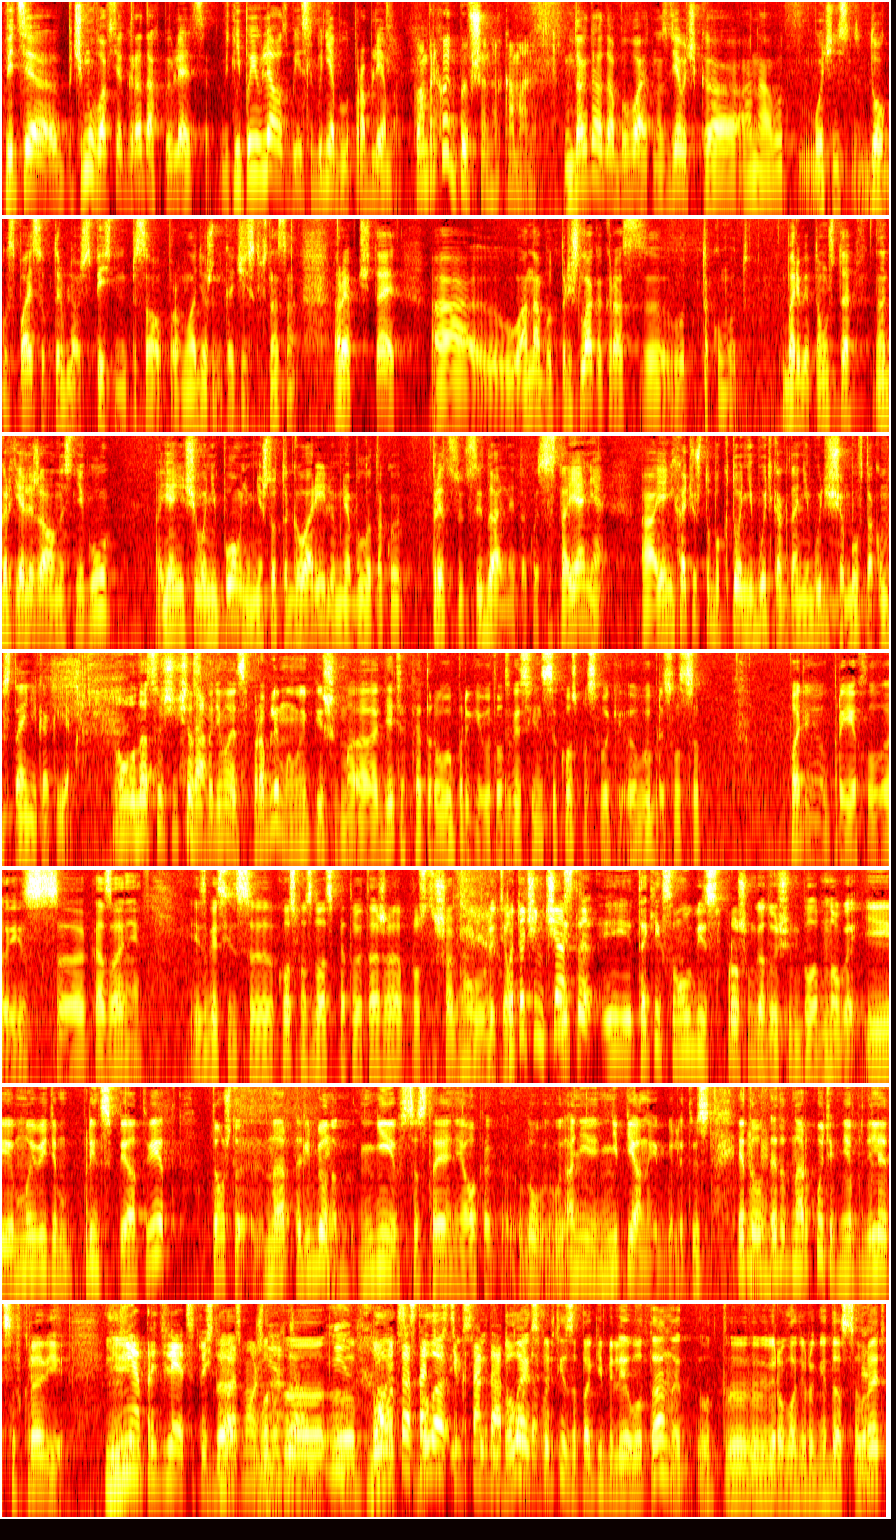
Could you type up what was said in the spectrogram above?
Ведь э, почему во всех городах появляется? Ведь не появлялось бы, если бы не было проблемы. К вам приходят бывшие наркоманы? Ну, да, да, да, бывает. У нас девочка, она вот очень долго спайс употребляла, сейчас песню написала про молодежный наркотический абстиненс, она рэп читает. А, она вот пришла как раз э, вот в таком вот борьбе, потому что она говорит, я лежала на снегу, я ничего не помню, мне что-то говорили, у меня было такое предсуицидальное такое состояние. А Я не хочу, чтобы кто-нибудь когда-нибудь еще был в таком состоянии, как я. Ну, у нас очень часто Да. поднимается проблема, мы пишем о детях, которые выпрыгивают. Вот с гостиницы «Космос» выбросился парень, он приехал из э, Казани, из гостиницы «Космос» 25 этажа просто шагнул, улетел. Вот очень часто- Это- и таких самоубийств в прошлом году очень было много. И мы видим, в принципе, ответ Потому что ребенок не в состоянии алкоголя, ну, они не пьяные были. То есть это, этот наркотик не определяется в крови. И- Не определяется, то есть да, невозможно. Вот, э, э, Нет. А вот та была статистика экспер- тогда Была экспертиза по гибели от Анны, вот э, Вера Владимировна не даст соврать.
